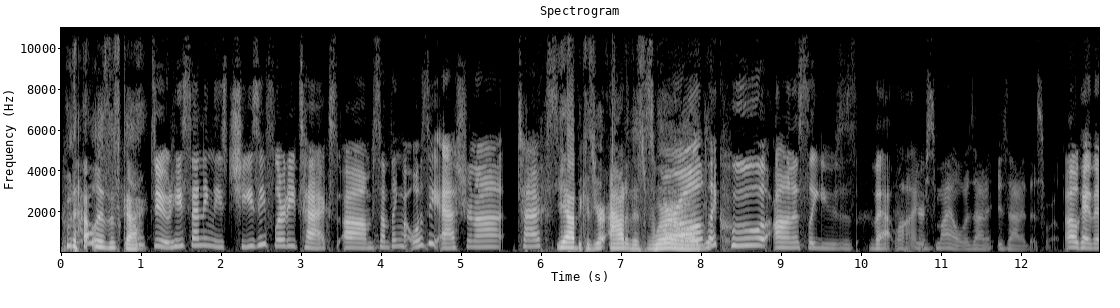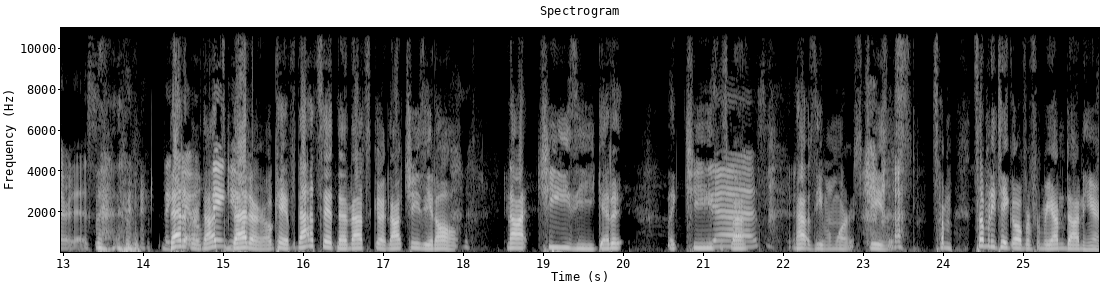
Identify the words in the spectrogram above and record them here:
Who the hell is this guy? Dude, he's sending these cheesy, flirty texts. Um, something about what was the astronaut text? Yeah, because you're out of this This world. Like who honestly uses that line? Your smile was out of, is out of this world. Okay, there it is. better. you. That's Thank you. better. Okay, if that's it, then that's good. Not cheesy at all. Not cheesy. Get it? Like bad. yes. That was even worse. Jesus. Some somebody take over for me. I'm done here.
